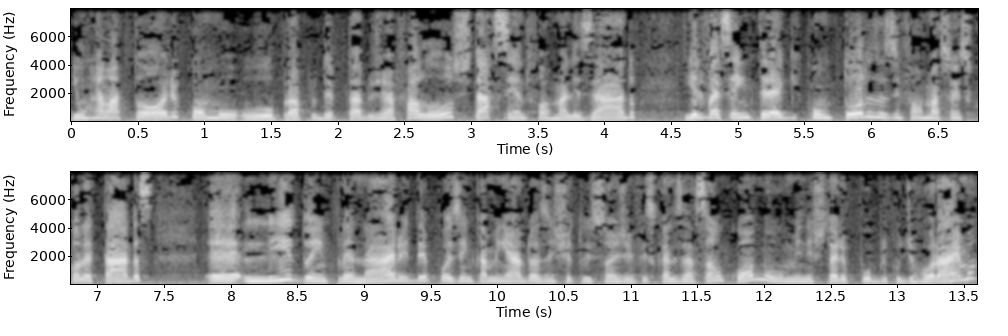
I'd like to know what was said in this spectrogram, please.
e um relatório, como o próprio deputado já falou, está sendo formalizado e ele vai ser entregue com todas as informações coletadas, é, lido em plenário e depois encaminhado às instituições de fiscalização, como o Ministério Público de Roraima,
